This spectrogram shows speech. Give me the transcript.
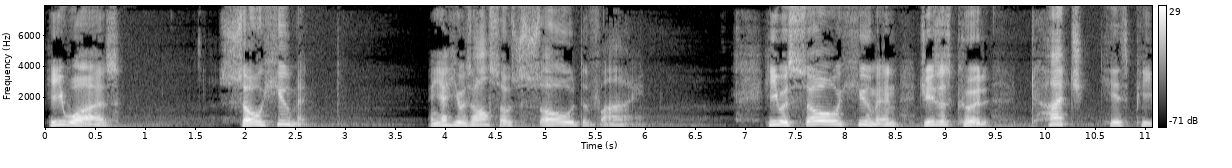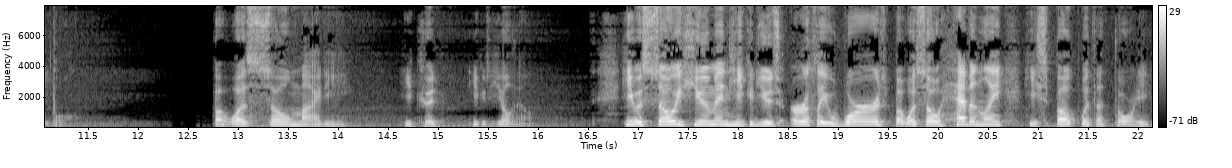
He was so human, and yet he was also so divine. He was so human, Jesus could touch his people, but was so mighty, he could, he could heal them. He was so human, he could use earthly words, but was so heavenly, he spoke with authority.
